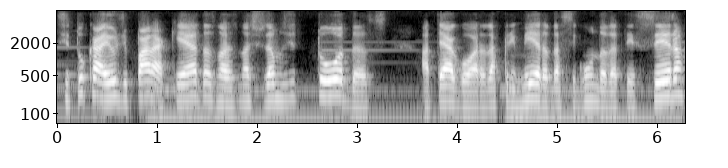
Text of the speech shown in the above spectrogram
Se tu caiu de paraquedas, nós, nós fizemos de todas até agora, da primeira, da segunda, da terceira.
